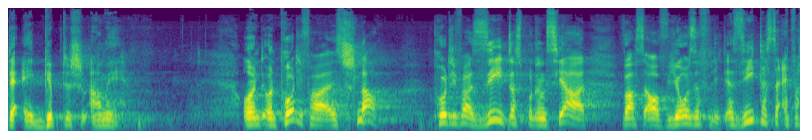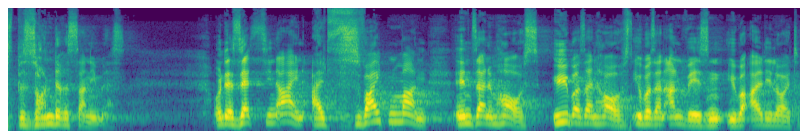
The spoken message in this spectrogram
der ägyptischen Armee. Und, und Potiphar ist schlau. Potiphar sieht das Potenzial, was auf Josef liegt. Er sieht, dass da etwas Besonderes an ihm ist. Und er setzt ihn ein als zweiten Mann in seinem Haus, über sein Haus, über sein Anwesen, über all die Leute.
